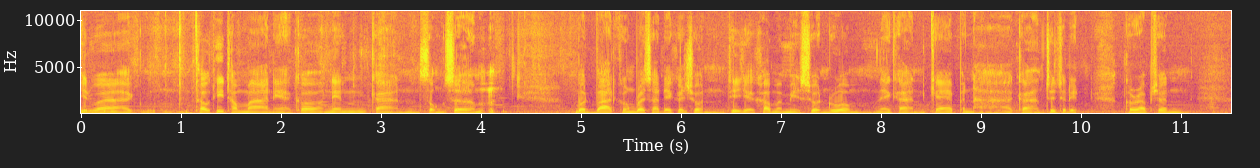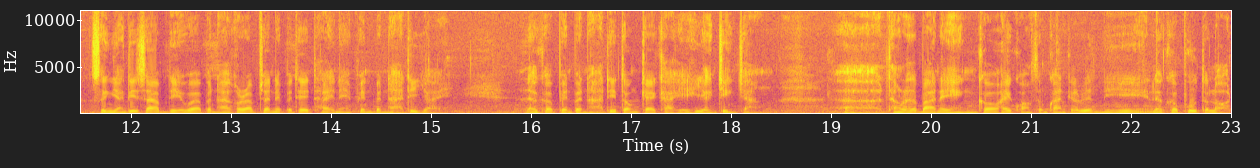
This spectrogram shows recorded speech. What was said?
คิดว่าเท่าที่ทำมาเนี่ยก็เน้นการส่งเสริมบทบาทของบริษัทเอกชนที่จะเข้ามามีส่วนร่วมในการแก้ปัญหาการทุจริตคอร์รัปชันซึ่งอย่างที่ทราบดีว่าปัญหาคอร์รัปชันในประเทศไทยเนี่ยเป็นปัญหาที่ใหญ่ แล้วก็เป็นปัญหาที่ต้องแก้ไขอย่างจริงจัง ทางรัฐบาลเองก็ให้ความสำคัญกับเรื่องนี้ แล้วก็พูดตลอด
